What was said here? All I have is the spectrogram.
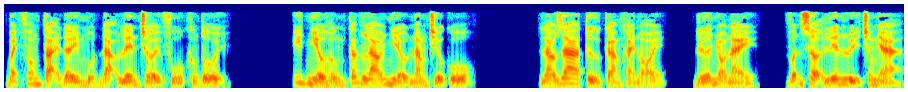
Bạch Phong tại đây một đạo lên trời phú không tồi. Ít nhiều hồng các lao nhiều năm chiếu cố. Lao gia tử cảm khái nói, đứa nhỏ này, vẫn sợ liên lụy trong nhà,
